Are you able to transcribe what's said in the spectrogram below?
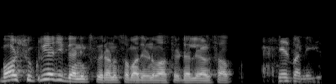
ਬਹੁਤ ਸ਼ੁਕਰੀਆ ਜੀ ਦੈਨਿਕ ਸਵੇਰਾ ਨੂੰ ਸਮਾਂ ਦੇਣ ਵਾਸਤੇ ਡੱਲੇਵਾਲ ਸਾਹਿਬ। ਮਿਹਰਬਾਨੀ ਜੀ।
